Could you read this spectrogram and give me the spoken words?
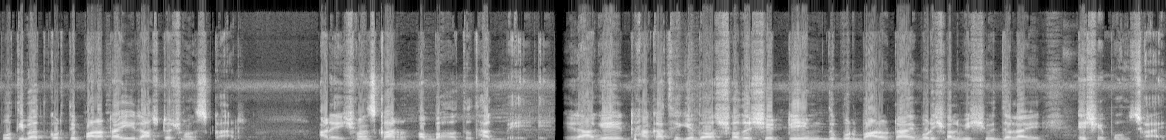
প্রতিবাদ করতে পারাটাই রাষ্ট্র সংস্কার। আর এই সংস্কার অব্যাহত থাকবে। এর আগে ঢাকা থেকে দশ সদস্যের টিম দুপুর বারোটায় বরিশাল বিশ্ববিদ্যালয়ে এসে পৌঁছায়।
